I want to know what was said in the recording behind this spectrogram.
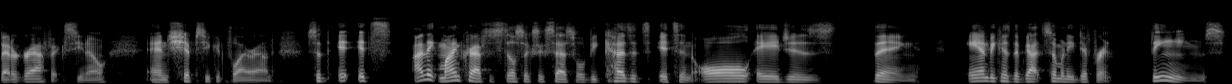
better graphics, you know, and ships you could fly around. So it, it's I think Minecraft is still so successful because it's it's an all ages thing, and because they've got so many different themes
